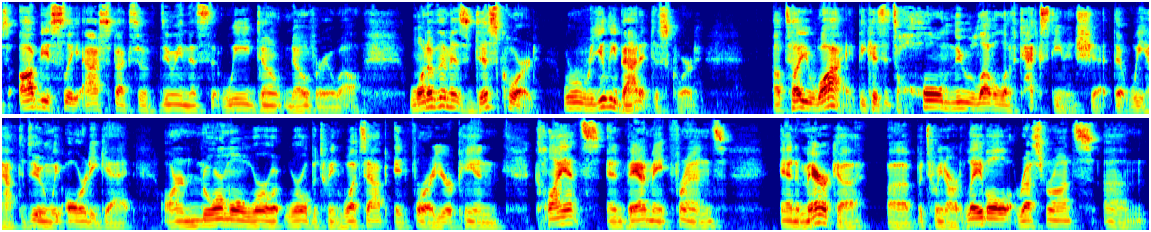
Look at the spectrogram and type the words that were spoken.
There's obviously aspects of doing this that we don't know very well. One of them is Discord. We're really bad at Discord. I'll tell you why, because it's a whole new level of texting and shit that we have to do, and we already get our normal world, world between WhatsApp for our European clients and bandmate friends and America uh, between our label, restaurants, um,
